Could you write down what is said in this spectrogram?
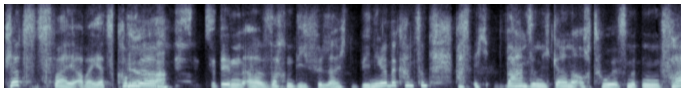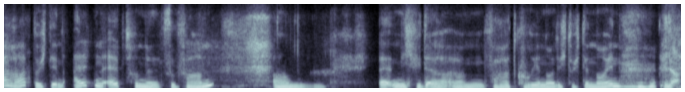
Platz zwei, aber jetzt kommen ja. wir zu den äh, Sachen, die vielleicht weniger bekannt sind. Was ich wahnsinnig gerne auch tue, ist mit dem Fahrrad durch den alten Elbtunnel zu fahren. Ähm, äh, nicht wieder ähm, Fahrradkurier neulich durch den neuen. Ja,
